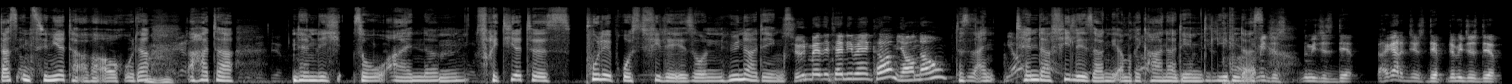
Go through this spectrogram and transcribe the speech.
das inszeniert er aber auch, oder? Mhm. Da hat er nämlich so ein ähm, frittiertes Pouletbrustfilet, so ein Hühnerding. Soon may the tendy man come, y'all know. Das ist ein Tenderfilet, sagen die Amerikaner dem, die lieben das. Let me just, let me just dip. I gotta just dip. Let me just dip.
